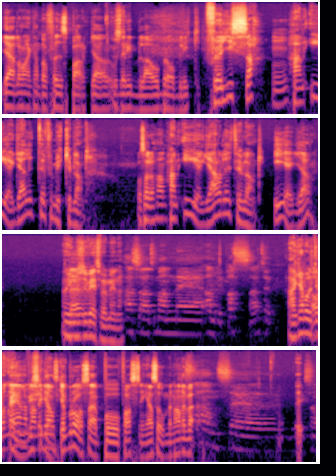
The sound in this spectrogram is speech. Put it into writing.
jävlar vad han kan ta frisparkar och dribbla och bra blick. Får jag gissa? Mm. Han egar lite för mycket ibland. Och så han Han egar lite ibland. egar. Du vet vad jag menar. Alltså att man eh, aldrig passar typ. Han kan vara Ja, lite nej, han självisk är ganska bra så här på passningar så, men han är, Hans, eh, liksom,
